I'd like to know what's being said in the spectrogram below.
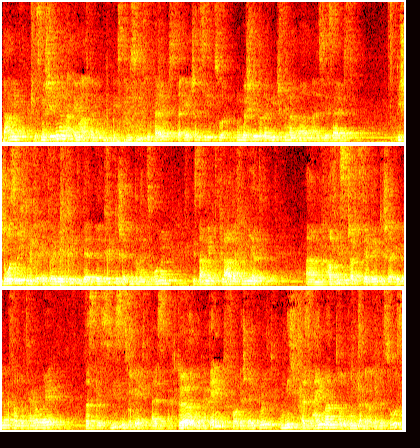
damit, dass Maschinen eben auf dem exklusiven Feld der Agency zu engagierteren Mitspielern werden als wir selbst. Die Stoßrichtung für etwaige äh, kritische Interventionen ist damit klar definiert. Ähm, auf wissenschaftstheoretischer Ebene fordert Haraway, dass das Wissensobjekt als Akteur und Agent vorgestellt wird und nicht als Leinwand oder Grundlage oder Ressource.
